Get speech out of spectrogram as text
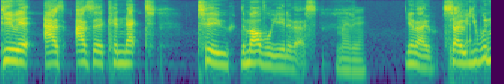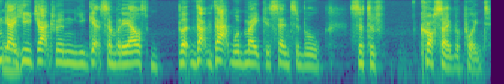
do it as as a connect to the Marvel universe. Maybe. You know, so you wouldn't yeah. get Hugh Jackman, you get somebody else, but that that would make a sensible sort of crossover point.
